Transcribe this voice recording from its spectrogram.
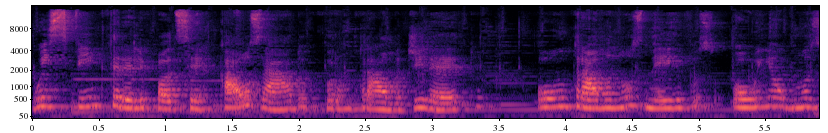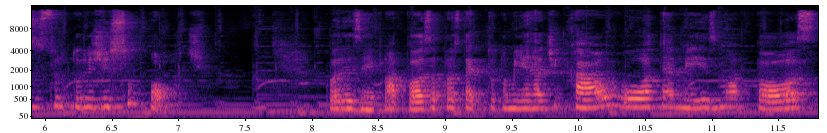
O esfíncter ele pode ser causado por um trauma direto ou um trauma nos nervos ou em algumas estruturas de suporte. Por exemplo, após a prostectomia radical ou até mesmo após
